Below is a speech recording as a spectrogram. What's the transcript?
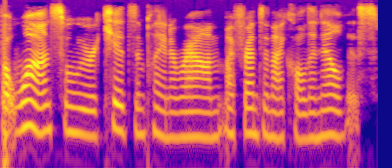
but once when we were kids and playing around, my friends and I called in Elvis.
